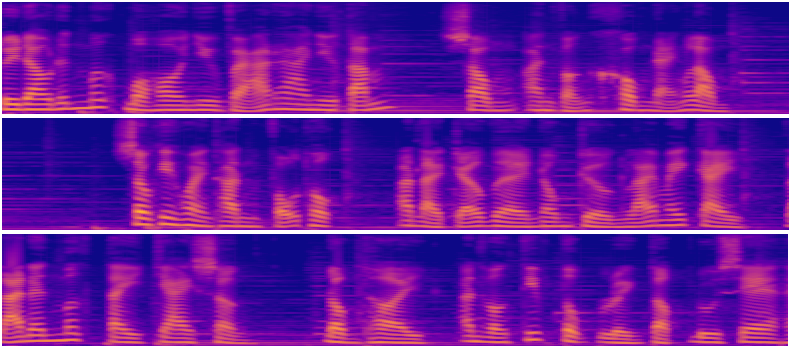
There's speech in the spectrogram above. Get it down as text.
Tuy đau đến mức mồ hôi như vã ra như tắm, song anh vẫn không nản lòng. Sau khi hoàn thành phẫu thuật, anh lại trở về nông trường lái máy cày, lái đến mức tay chai sần. Đồng thời, anh vẫn tiếp tục luyện tập đua xe.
